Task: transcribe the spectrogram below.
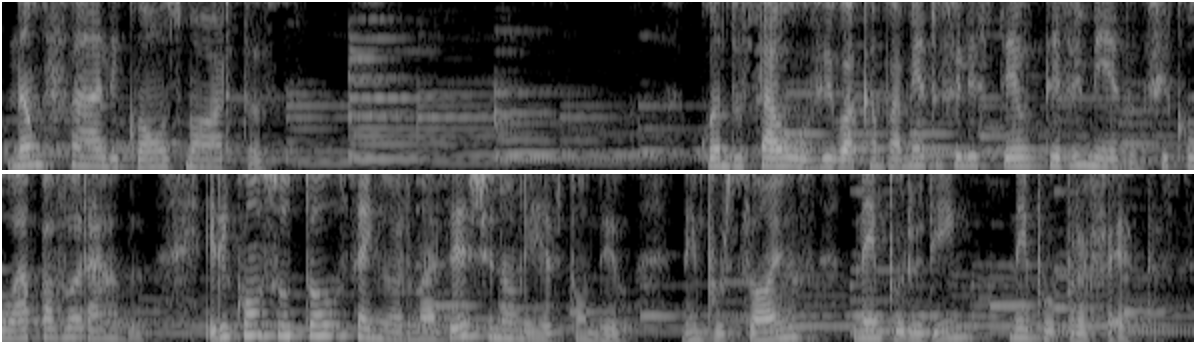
Não fale com os mortos. Quando Saul viu o acampamento filisteu, teve medo, ficou apavorado. Ele consultou o Senhor, mas este não lhe respondeu, nem por sonhos, nem por urim, nem por profetas.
